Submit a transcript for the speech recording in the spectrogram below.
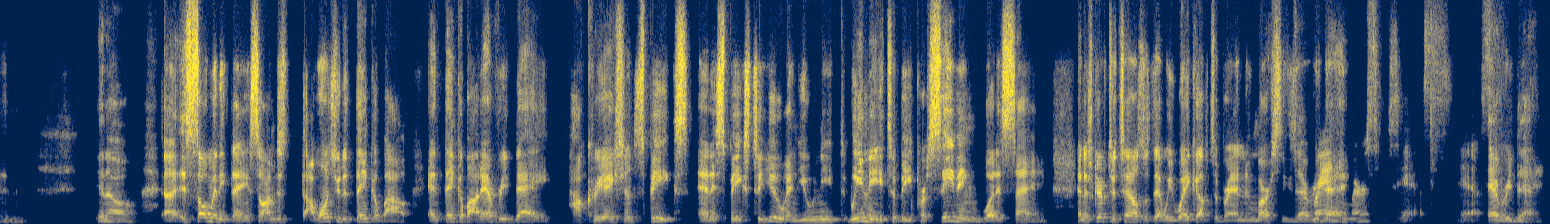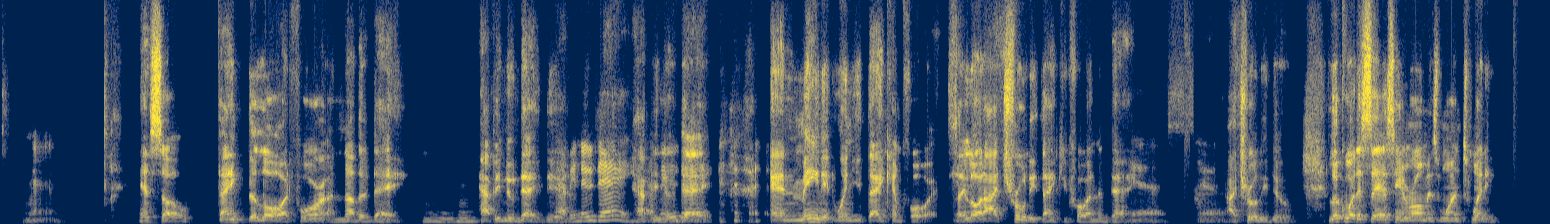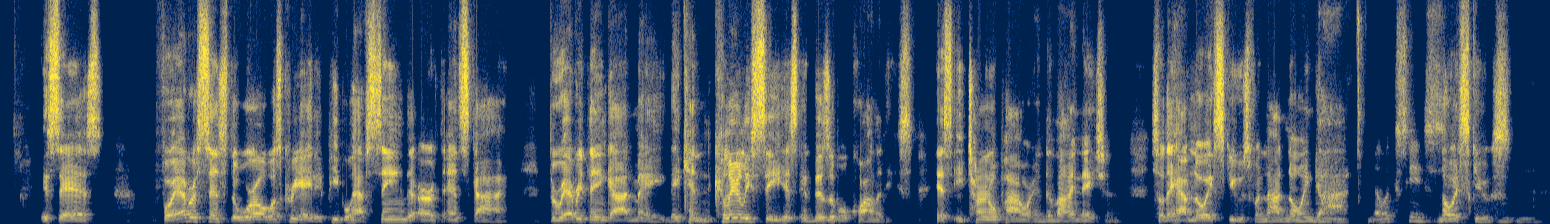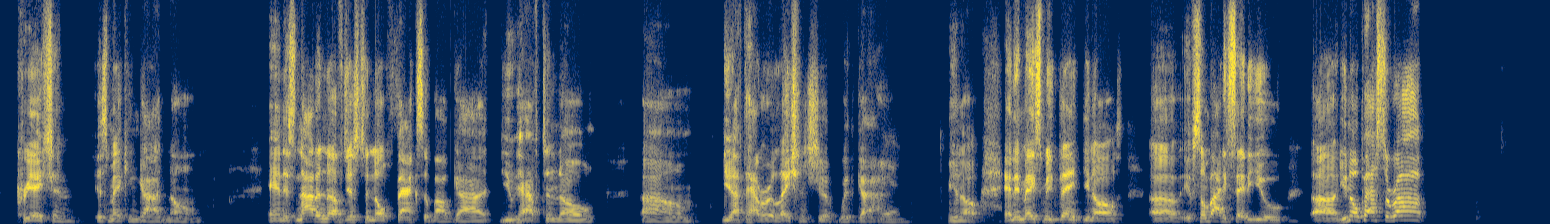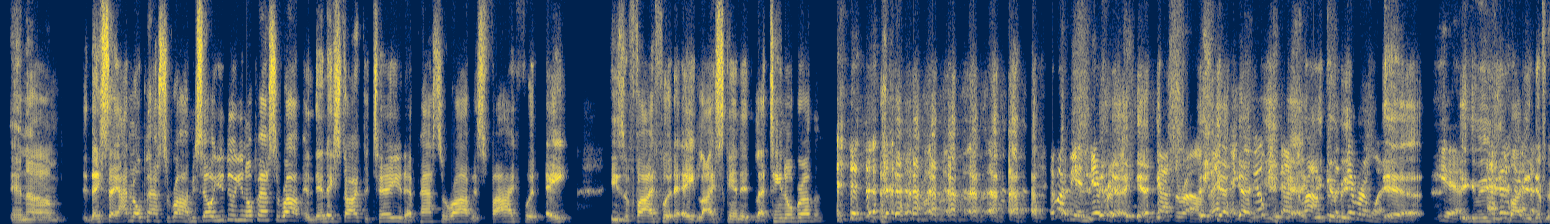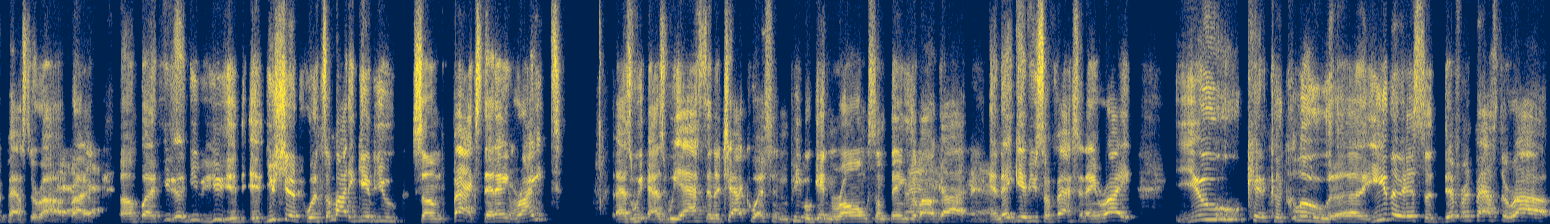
You know, uh, it's so many things. So I'm just, I want you to think about and think about every day how creation speaks and it speaks to you and you need we need to be perceiving what it's saying and the scripture tells us that we wake up to brand new mercies every day, Brand new mercies. Yes. Yes. every day Man. and so thank the lord for another day Mhm. happy new day dear Happy new day. Happy new day. and mean it when you thank him for it say Yes. lord i truly thank you for a new day yes. Yes. I truly do. Look what it says here in Romans 1:20. It says, "Forever since the world was created, people have seen the earth and sky. Through everything God made, they can clearly see his invisible qualities, his eternal power and divine nature. So they have no excuse for not knowing God. No excuse. No excuse. Mhm. Creation is making God known. And it's not enough just to know facts about God. You have to know, um, you have to have a relationship with God, Yeah. you know. And it makes me think, you know, uh, if somebody say to you, uh, you know, Pastor Rob, and um, they say, I know Pastor Rob. You say, Oh, you do, you know Pastor Rob? And then they start to tell you that Pastor Rob is five foot eight. He's a five foot eight, light-skinned Latino brother. It might be a different Pastor Rob. It, Yeah, could be yeah, Pastor Rob. it It's could a different one. Yeah, Yeah. it, could be, it might be a different Pastor Rob, Yeah, right? Um, but you, you, you, it- it- you should when somebody give you some facts that ain't right, as we as we asked in the chat question, people getting wrong some things about God, and they give you some facts that ain't right. You can conclude uh, either it's a different Pastor Rob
